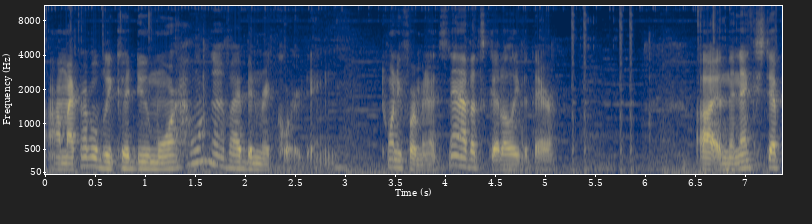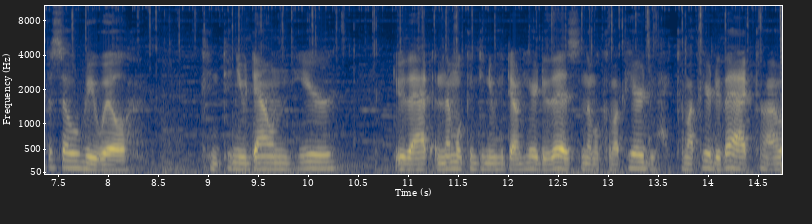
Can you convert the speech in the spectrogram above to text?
Um, I probably could do more. How long have I been recording? 24 minutes. Nah, that's good. I'll leave it there. Uh, in the next episode, we will continue down here, do that, and then we'll continue down here, do this, and then we'll come up here, do, come up here, do that, come up,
